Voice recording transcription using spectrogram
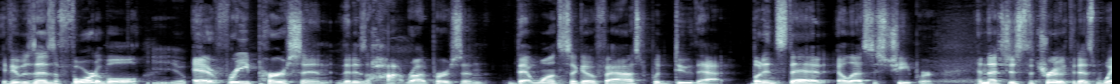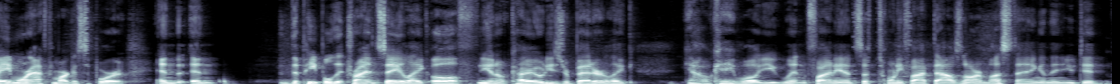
If it was as affordable, every person that is a hot rod person that wants to go fast would do that. But instead, LS is cheaper. And that's just the truth. It has way more aftermarket support and and the people that try and say like, "Oh, you know, coyotes are better," like yeah, okay. Well, you went and financed a twenty five thousand dollar Mustang, and then you did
